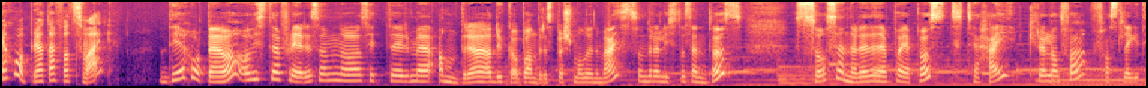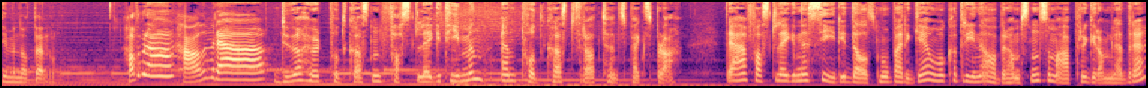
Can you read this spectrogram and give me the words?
Jeg håper at du har fått svar. Det håper jeg òg. Og hvis det er flere som nå sitter med andre, har dukka opp andre spørsmål underveis som dere har lyst til å sende til oss, så sender dere det på e-post til hei, krøllalfa, fastlegetimen.no. Ha det bra! Ha det bra! Du har hørt podkasten Fastlegetimen, en podkast fra Tønsbergs Blad. Det er fastlegene Siri Dalsmo Berge og Katrine Abrahamsen som er programledere.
